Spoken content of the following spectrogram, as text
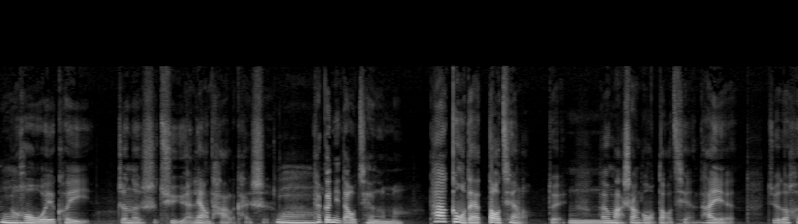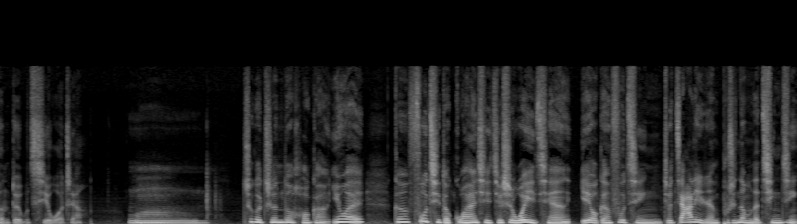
然后我也可以真的是去原谅他了。开始，哇，他跟你道歉了吗？他跟我道道歉了，对，嗯，还有马上跟我道歉，他也觉得很对不起我，这样，嗯。这个真的好感，因为跟父亲的关系，其实我以前也有跟父亲就家里人不是那么的亲近。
